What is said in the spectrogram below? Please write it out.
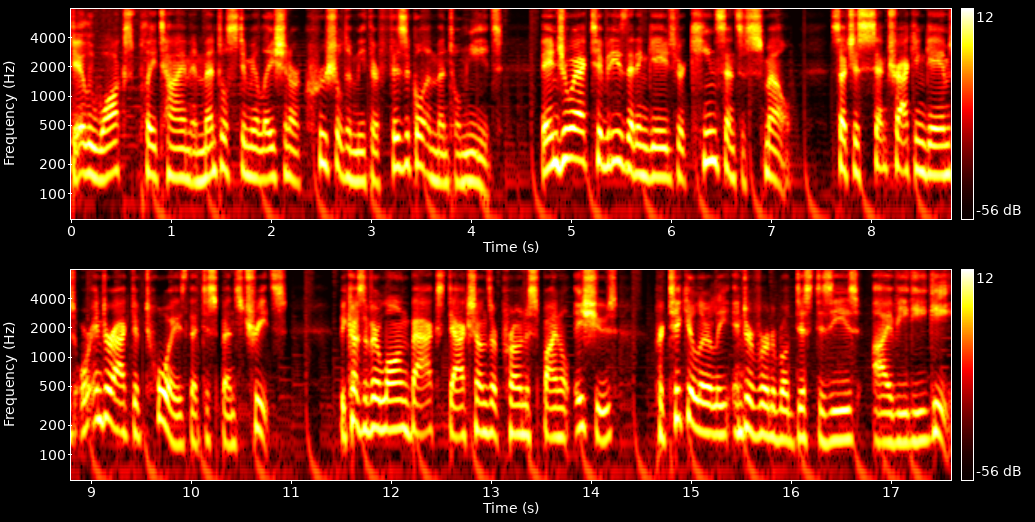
Daily walks, playtime, and mental stimulation are crucial to meet their physical and mental needs. They enjoy activities that engage their keen sense of smell, such as scent tracking games or interactive toys that dispense treats. Because of their long backs, Dachshunds are prone to spinal issues, particularly intervertebral disc disease, IVDD.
